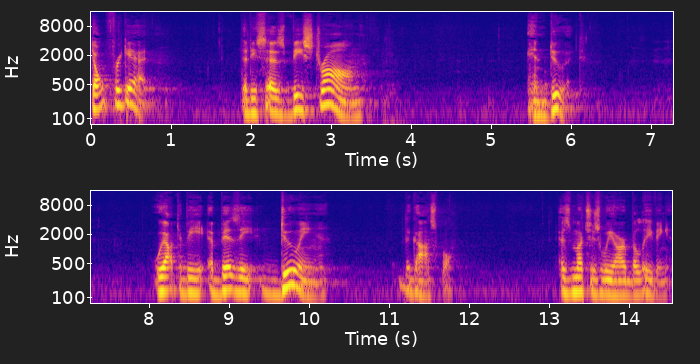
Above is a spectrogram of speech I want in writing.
don't forget that he says, Be strong and do it. We ought to be busy doing the gospel as much as we are believing it.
